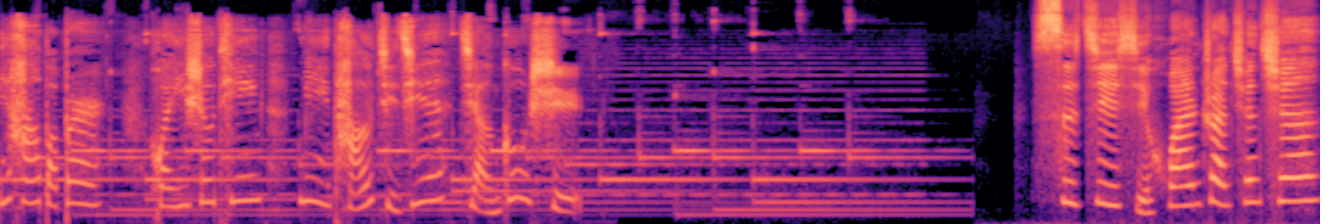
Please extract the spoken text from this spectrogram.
你好，宝贝儿，欢迎收听蜜桃姐姐讲故事。四季喜欢转圈圈。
